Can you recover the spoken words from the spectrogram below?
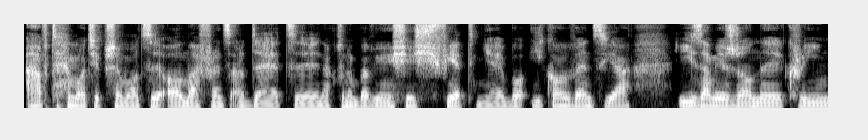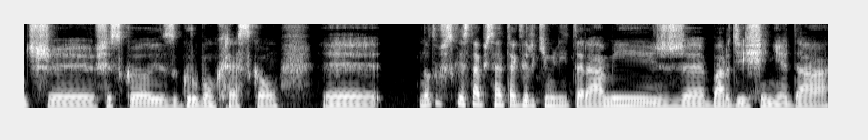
A w temacie przemocy All My Friends Are Dead, e, na którym bawiłem się świetnie, bo i konwencja, i zamierzony cringe, e, wszystko jest grubą kreską no to wszystko jest napisane tak wielkimi literami, że bardziej się nie da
